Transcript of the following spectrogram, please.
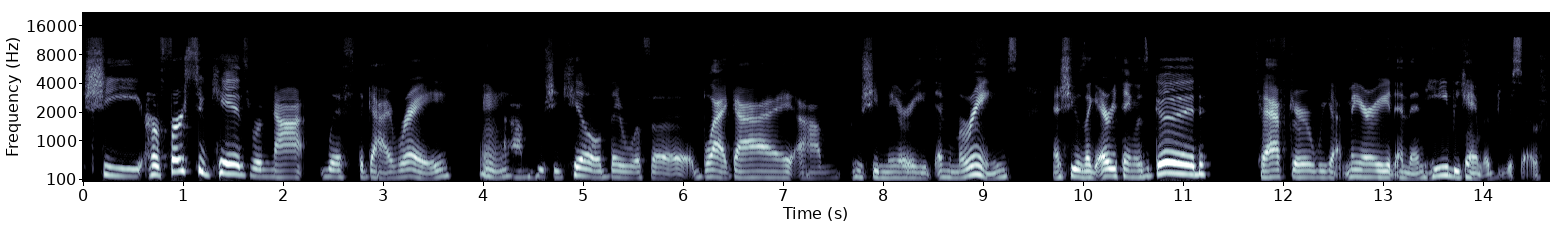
she her first two kids were not with the guy Ray, mm. um, who she killed. They were with a black guy um, who she married in the Marines, and she was like everything was good. So after we got married, and then he became abusive.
